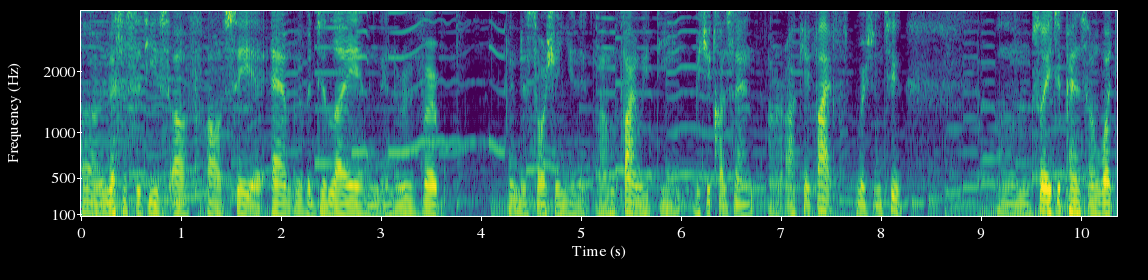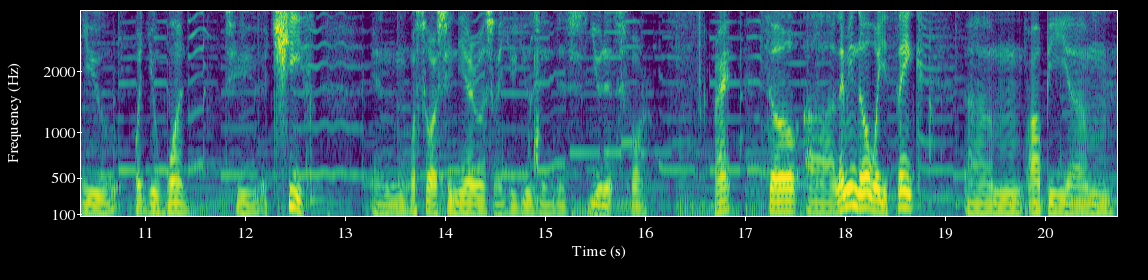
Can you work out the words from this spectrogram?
uh, necessities of, of say an amp with a delay and, and a reverb and distortion unit I'm fine with the Richie Kotzen or RK5 version 2 um, so it depends on what you what you want to achieve and what sort of scenarios are you using these units for right? So uh, let me know what you think. Um, I'll be um,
